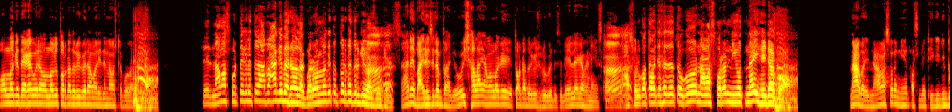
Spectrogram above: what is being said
ওর লগে দেখা করে ওর লগে তর্কাতর্কি করে আমার ঈদের নামাজটা পড়া। নামাজ পড়তে গেলে তো আরও আগে বের হওয়া লাগবে আর ওর লগে তো তর্কাতর্কি বাজবো আরে বাইরে হয়েছিলাম তো আগে। ওই শালাই আমার লগে তর্কাতর্কি শুরু করে দিছিল এর লেগে হয় না আসল কথা হইতেছে যে তোগো নামাজ পড়ার নিয়ত নাই হেইডা ক না ভাই নামাজ পড়া নিয়ে আসলে ঠিকই কিন্তু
